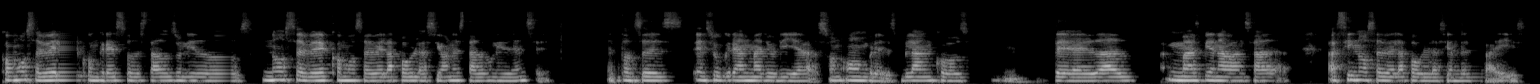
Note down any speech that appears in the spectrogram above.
cómo se ve el Congreso de Estados Unidos, no se ve cómo se ve la población estadounidense. Entonces, en su gran mayoría son hombres blancos de edad más bien avanzada. Así no se ve la población del país.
